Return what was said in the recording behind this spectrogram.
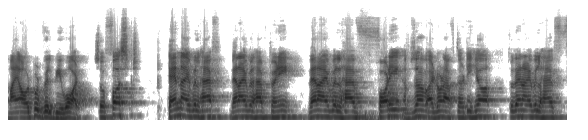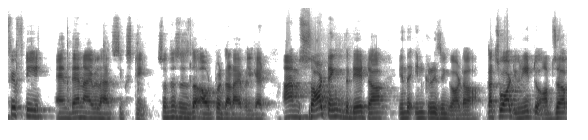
my output will be what? So first 10 I will have, then I will have 20, then I will have 40. Observe, I don't have 30 here. So then I will have 50 and then I will have 60. So this is the output that I will get. I'm sorting the data in the increasing order. That's what you need to observe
